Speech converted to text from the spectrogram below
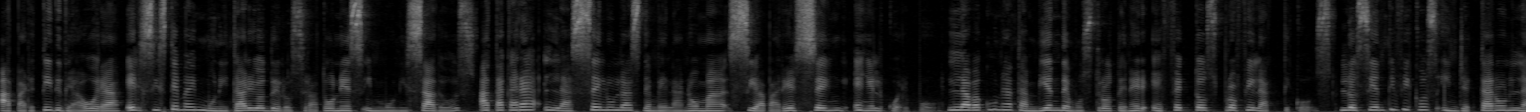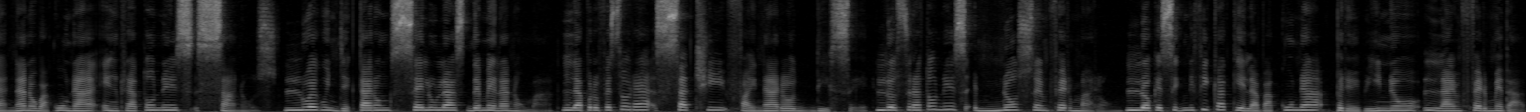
a partir de ahora, el sistema inmunitario de los ratones inmunizados atacará las células de melanoma si aparecen en el cuerpo. La vacuna también demostró tener efectos profilácticos. Los científicos inyectaron la nanovacuna en ratones sanos. Luego inyectaron células de melanoma. La profesora Sachi Fainaro dice, los ratones no se enfermaron, lo que significa que la vacuna previno la enfermedad.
